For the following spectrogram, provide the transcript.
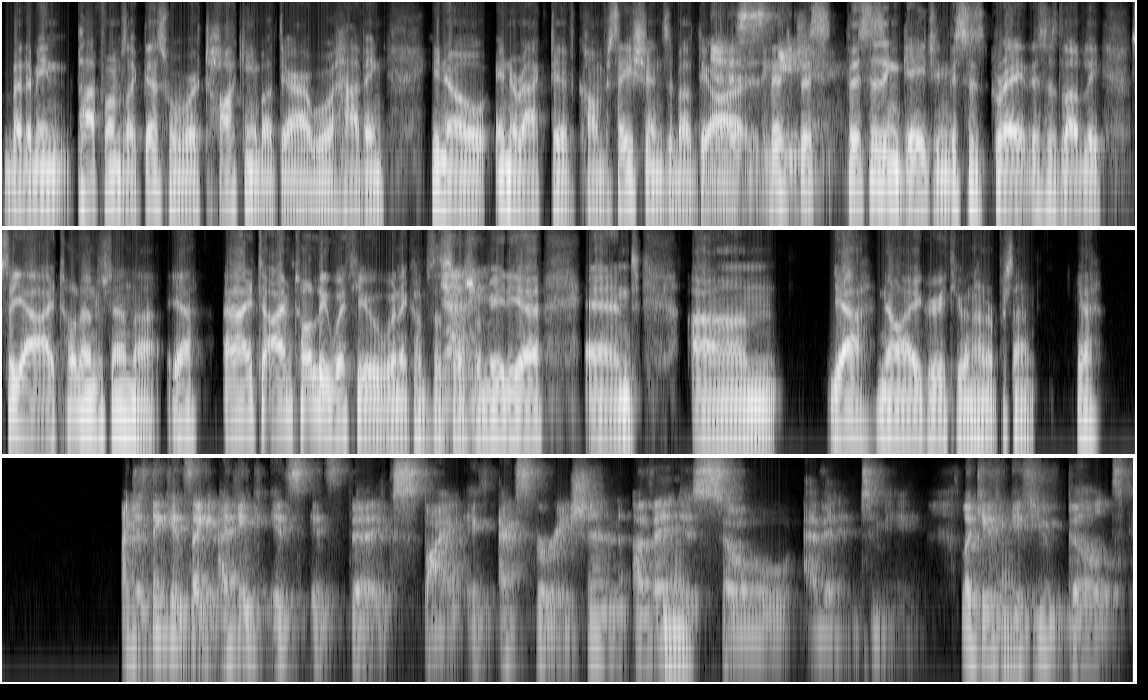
but I mean, platforms like this where we're talking about the art, we're having, you know, interactive conversations about the Yeah, art. this is this, this, engaging. this is engaging. This is great. This is lovely. So yeah, I totally understand that. Yeah. And I, t- I'm totally with you when it comes to Yeah, social media and, um, yeah, no, I agree with you 100%. Yeah. I just think it's like I think it's it's the expire expiration of it is Mhm. so evident to me. Like if, Mhm. if you've built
